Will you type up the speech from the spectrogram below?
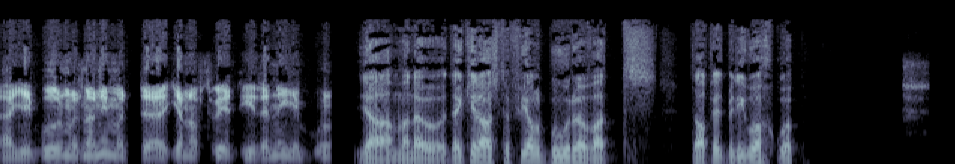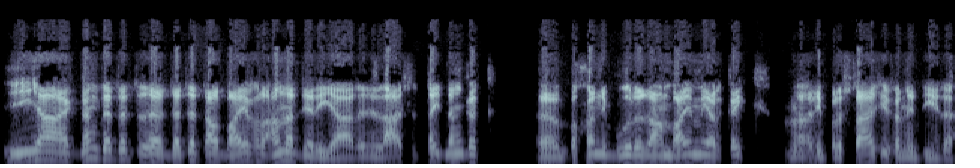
uh, jy boer mos nou nie met uh, een of twee diere nie, jy boer. Ja, maar nou dink jy daar's te veel boere wat dalk net met die oog koop. Ja, ek dink dat dit dat dit al baie verander deur die jare. In die laaste tyd dink ek uh, begin die boere dan baie meer kyk na die prestasie van die diere.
